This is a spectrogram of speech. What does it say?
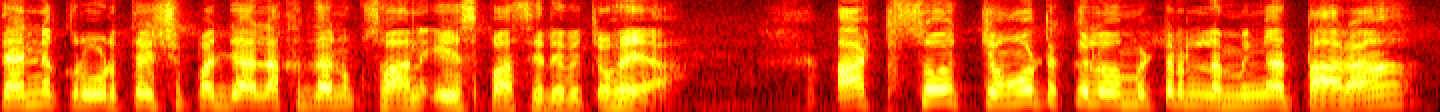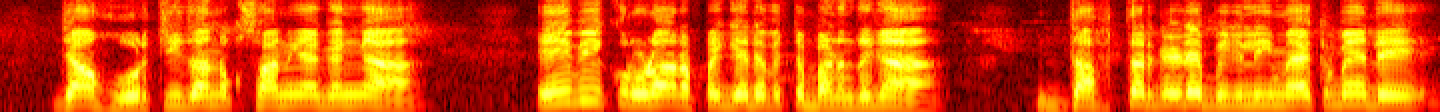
3 ਕਰੋੜ ਤੇ 56 ਲੱਖ ਦਾ ਨੁਕਸਾਨ ਇਸ ਪਾਸੇ ਦੇ ਵਿੱਚ ਹੋਇਆ। 864 ਕਿਲੋਮੀਟਰ ਲੰਮੀਆਂ ਤਾਰਾਂ ਜਾਂ ਹੋਰ ਚੀਜ਼ਾਂ ਨੁਕਸਾਨੀਆਂ ਗਈਆਂ। ਇਹ ਵੀ ਕਰੋੜਾਂ ਰੁਪਏ ਦੇ ਵਿੱਚ ਬਣਦੀਆਂ। ਦਫ਼ਤਰ ਜਿਹੜੇ ਬਿਜਲੀ ਮਹਿਕਮੇ ਦੇ,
